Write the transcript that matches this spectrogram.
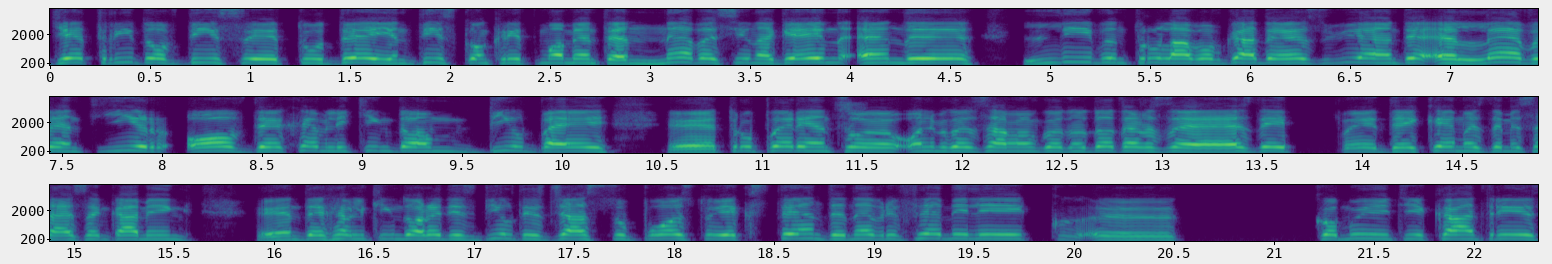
get rid of this uh, today in this concrete moment and never sin again and live in true love of God as we are in the 11th year of the heavenly kingdom built by true parents, only because of God and daughters, as they they came as the Messiah and coming, and the heavenly kingdom already is built, is just supposed to extend in every family, uh, community, countries,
